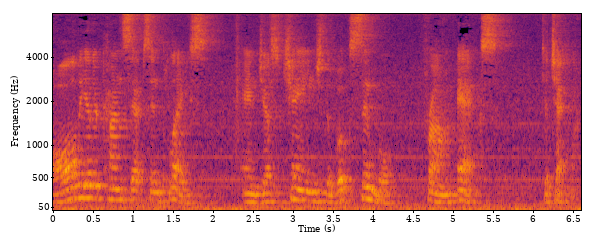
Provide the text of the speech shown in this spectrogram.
all the other concepts in place and just change the book symbol from X to check mark.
